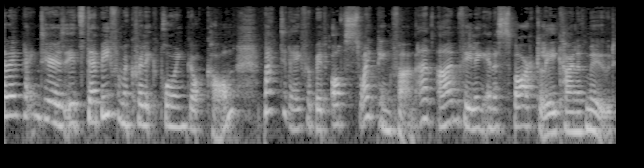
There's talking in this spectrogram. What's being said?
Hello painters, it's Deby from acrylicpouring.com back today for a bit of swiping fun and I'm feeling in a sparkly kind of mood.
